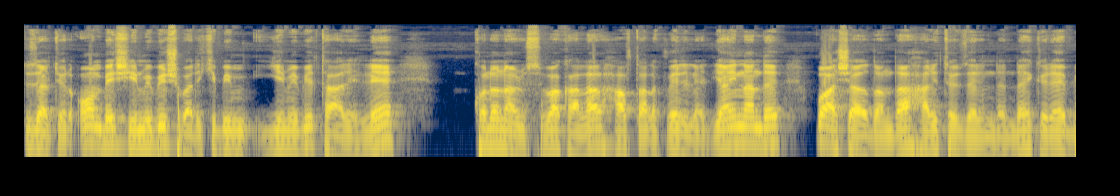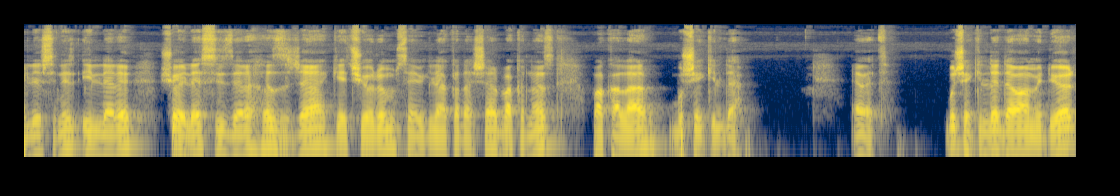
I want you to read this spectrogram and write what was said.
düzeltiyorum 15-21 Şubat 2021 tarihli koronavirüs vakalar haftalık veriler yayınlandı. Bu aşağıdan da harita üzerinden de görebilirsiniz. İlleri şöyle sizlere hızlıca geçiyorum sevgili arkadaşlar. Bakınız vakalar bu şekilde. Evet. Bu şekilde devam ediyor.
